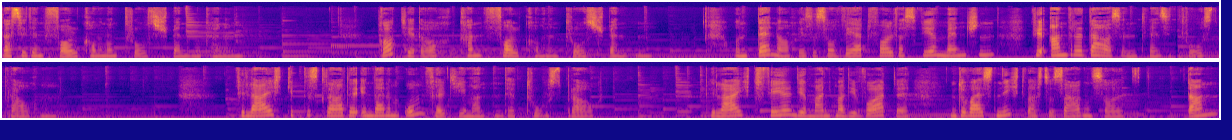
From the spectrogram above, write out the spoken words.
dass sie den vollkommenen Trost spenden können. Gott jedoch kann vollkommenen Trost spenden. Und dennoch ist es so wertvoll, dass wir Menschen für andere da sind, wenn sie Trost brauchen. Vielleicht gibt es gerade in deinem Umfeld jemanden, der Trost braucht. Vielleicht fehlen dir manchmal die Worte und du weißt nicht, was du sagen sollst. Dann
